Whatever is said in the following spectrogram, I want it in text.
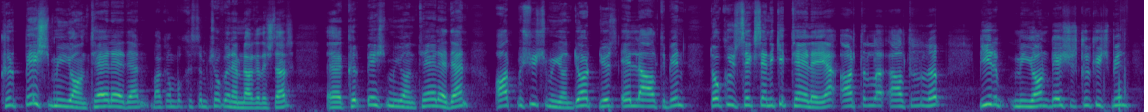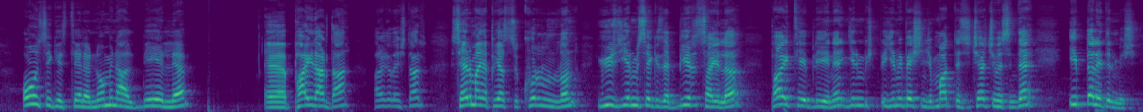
45 milyon TL'den bakın bu kısım çok önemli arkadaşlar. 45 milyon TL'den 63 milyon 456 bin 982 TL'ye artırılıp 1 milyon 543 bin 18 TL nominal değerli e, paylarda arkadaşlar sermaye piyasası kurulunun 128'e 1 sayılı pay tebliğinin 20, 25. maddesi çerçevesinde iptal edilmiş.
